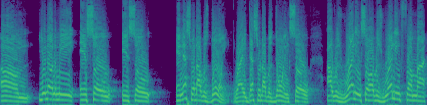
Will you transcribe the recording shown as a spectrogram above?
um you know what i mean and so and so and that's what I was doing, right? That's what I was doing. So I was running. So I was running from my,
